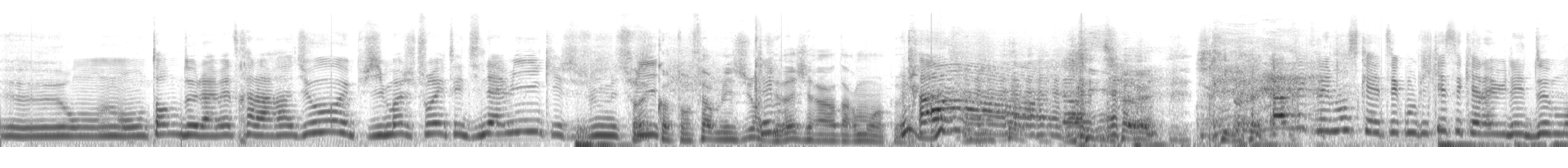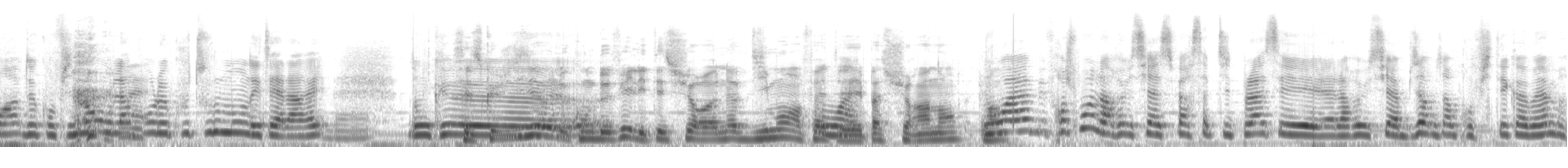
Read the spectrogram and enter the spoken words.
Euh, on, on tente de la mettre à la radio et puis moi j'ai toujours été dynamique et je me C'est vrai suis que quand on ferme les yeux, on dirait Gérard Darmon un peu. Ah Après Clémence ce qui a été compliqué c'est qu'elle a eu les deux mois de confinement où là Ouais. pour le coup tout le monde était à l'arrêt donc C'est ce que je disais, euh, le compte de fées, il était sur euh, 9-10 mois en fait, Ouais. et pas sur un an. Non. Ouais mais franchement elle a réussi à se faire sa petite place et elle a réussi à bien bien profiter quand même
